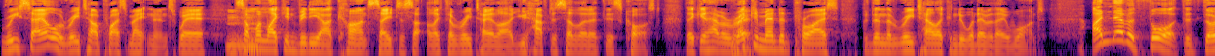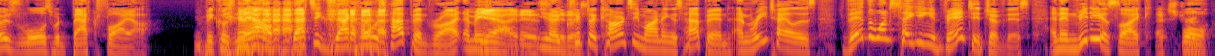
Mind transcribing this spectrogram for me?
resale or retail price maintenance where Mm-hmm. someone like Nvidia can't say to like the retailer you have to sell it at this cost. They can have a Right. recommended price, but then the retailer can do whatever they want. I never thought that those laws would backfire. Because now that's exactly what's happened, right? I mean, Yeah, it is. You know, It is. cryptocurrency mining has happened, and retailers they're the ones taking advantage of this. And Nvidia's like, That's true. well,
